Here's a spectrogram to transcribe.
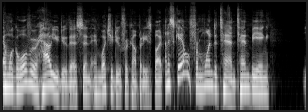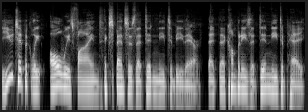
and we'll go over how you do this and, and what you do for companies, but on a scale from one to 10, 10 being you typically always find expenses that didn't need to be there, that, companies that didn't need to pay.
